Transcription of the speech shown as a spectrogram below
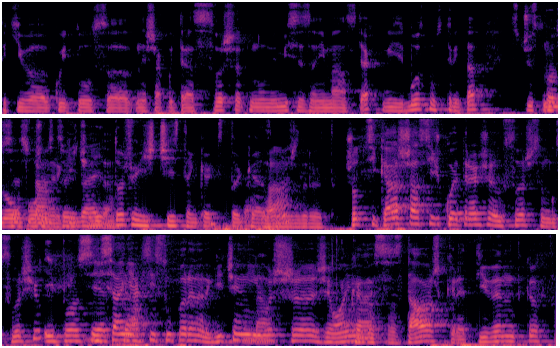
такива, които са неща, които трябва да се свършат, но не ми се занимавам с тях, ако ги изблъскам сутринта, се чувствам много по-енергичен. да, Да, и точно изчистен, както той каза, Да. между другото. Защото си казваш, аз всичко, което трябваше да свърша, съм го свършил. И после И е сега така. някакси супер енергичен и Да. имаш а, желание Така е. да създаваш креативен такъв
